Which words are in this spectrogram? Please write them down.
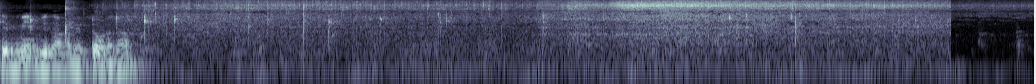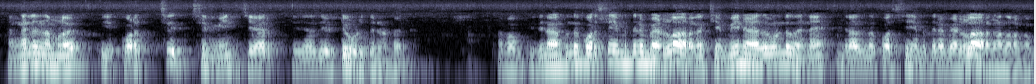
ചെമ്മീൻ വീതം അങ്ങോട്ട് ഇട്ട് കൊടുക്കാം. അങ്ങനെ നമ്മൾ ഈ കുറച്ച് ചെമ്മീൻ ചേർ ഇതിനകത്ത് ഇട്ട് കൊടുത്തിട്ടുണ്ട്. അപ്പം ഇതിനകത്തുനിന്ന് കുറച്ച് കഴിയുമ്പോഴത്തേനും വെള്ളം ഇറങ്ങും. ചെമ്മീൻ ആയതുകൊണ്ട് തന്നെ ഇതിനകത്തുനിന്ന് കുറച്ച് കഴിയുമ്പോഴത്തേനും വെള്ളം ഇറങ്ങാൻ തുടങ്ങും.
